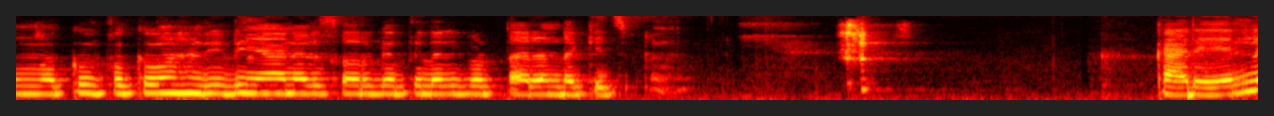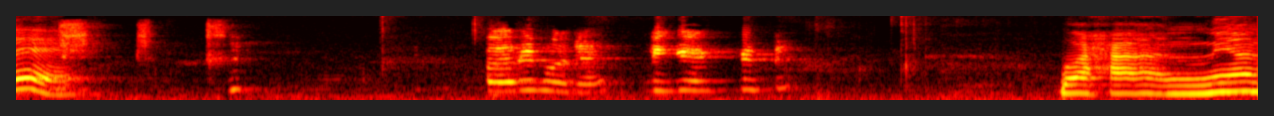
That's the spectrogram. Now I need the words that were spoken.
ഉമ്മക്ക് ഉപ്പക്ക് വേണ്ടിയിട്ട് ഞാനൊരു സ്വർഗത്തിലൊരു കൊട്ടാരം ഉണ്ടാക്കി വെച്ചിരിക്കുന്നു. കരയല്ലേ? ഞാൻ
